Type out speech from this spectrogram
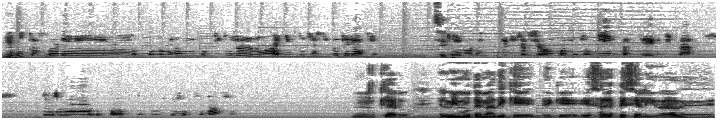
Uh -huh. Pasar eh, por lo menos un título de dos años de psicoterapia. Sí. Que es una especialización con herramientas, técnicas, pero estaba Mm, claro, el mismo tema de que, de que esas especialidades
